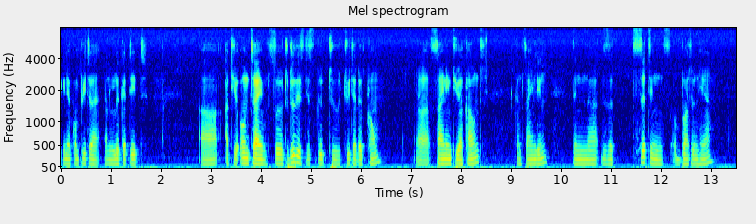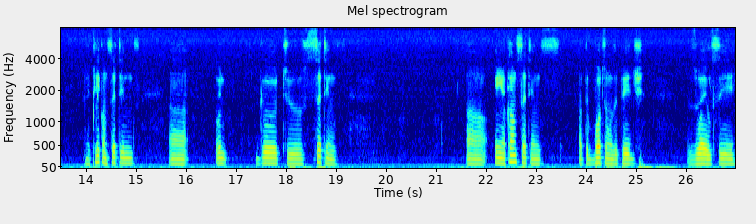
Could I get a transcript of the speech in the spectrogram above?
in your computer and look at it uh, at your own time. So to do this just go to twitter.com uh, sign into your account. Can sign in. Then uh, there's a settings button here. And click on settings. Uh, when go to settings. Uh, in your account settings at the bottom of the page is where you'll see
